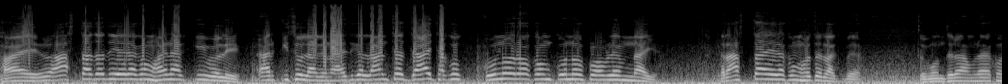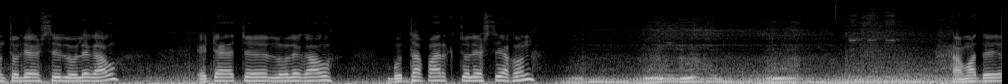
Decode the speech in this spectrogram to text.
ভাই, রাস্তা যদি এরকম হয় না, কি বলি? আর কিছু লাগে না। আজকে লাঞ্চে যাই থাকুক, কোনো রকম কোনো প্রবলেম নাই। রাস্তা এরকম হতে লাগবে। তো বন্ধুরা, আমরা এখন চলে আসছি লোলেগাঁও। এটা হচ্ছে লোলেগাঁও বুদ্ধা পার্ক, চলে এসছি এখন। আমাদের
